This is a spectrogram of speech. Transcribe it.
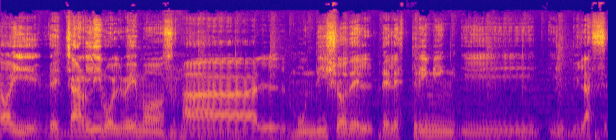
Bueno, y de Charlie volvemos al mundillo del, streaming y, las,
